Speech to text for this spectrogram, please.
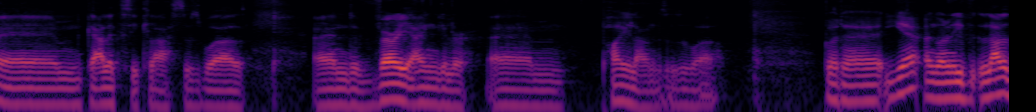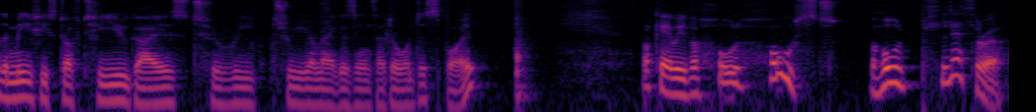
um, Galaxy class as well, and very angular um, pylons as well. But uh, yeah, I'm going to leave a lot of the meaty stuff to you guys to read through your magazines. I don't want to spoil. Okay, we have a whole host, a whole plethora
